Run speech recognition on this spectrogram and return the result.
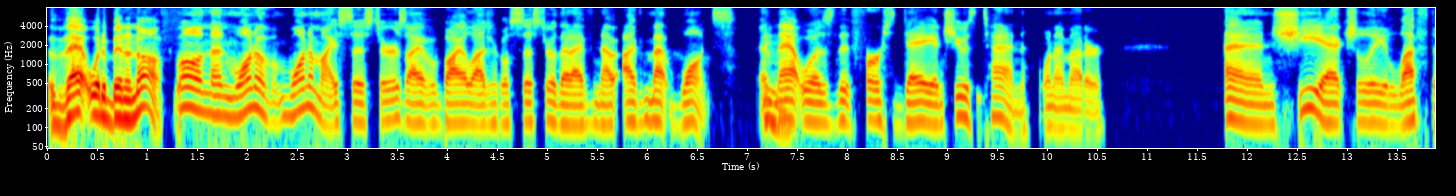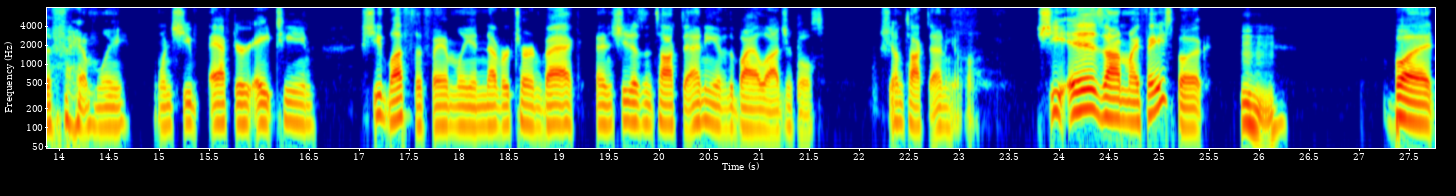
That would have been enough. Well, and then one of one of my sisters, I have a biological sister that I've never I've met once, and Mhm. that was the first day, and she was ten when I met her, and she actually left the family when she after eighteen. She left the family and never turned back, and she doesn't talk to any of the biologicals. She doesn't talk to any of them. She is on my Facebook, hmm but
